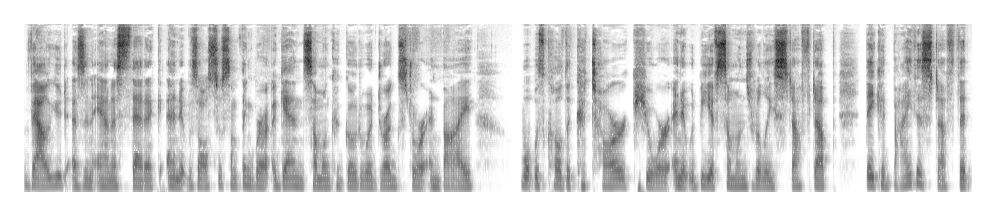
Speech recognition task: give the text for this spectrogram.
valued as an anesthetic, and it was also something where again someone could go to a drugstore and buy what was called a catarrh cure. And it would be if someone's really stuffed up, they could buy the stuff that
